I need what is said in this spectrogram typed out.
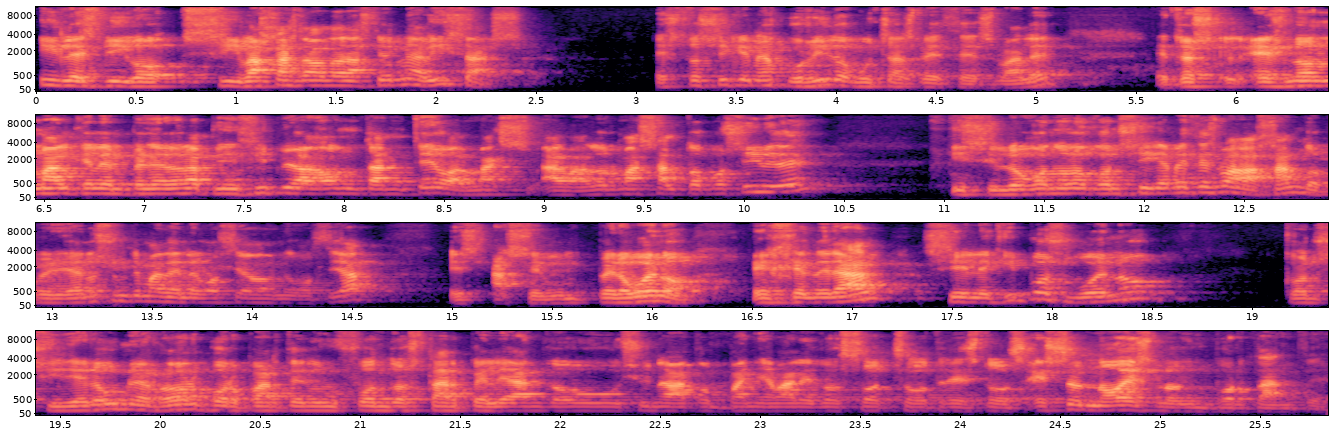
y les digo, si bajas la valoración me avisas. Esto sí que me ha ocurrido muchas veces, ¿vale? Entonces, es normal que el emprendedor al principio haga un tanteo al, al valor más alto posible y si luego no lo consigue, a veces va bajando, pero ya no es un tema de negociar o negociar, es a Pero bueno, en general, si el equipo es bueno, considero un error por parte de un fondo estar peleando si una compañía vale 2.8 o 3.2. Eso no es lo importante.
